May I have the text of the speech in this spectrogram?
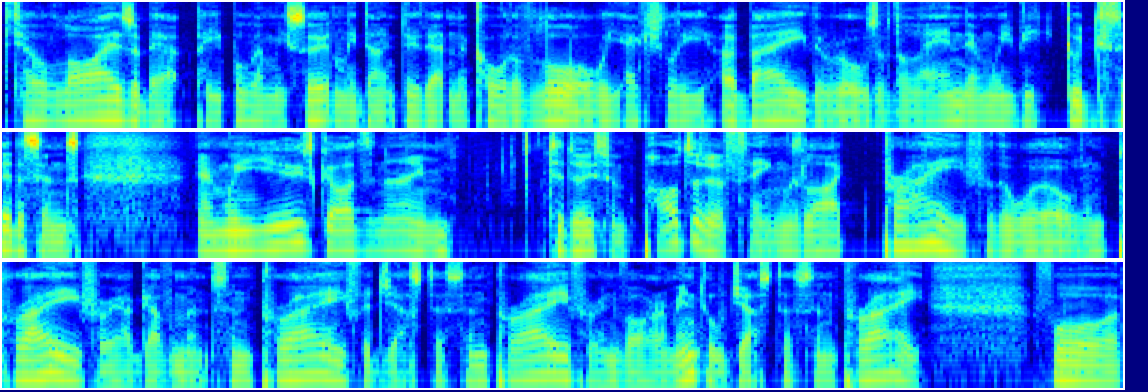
tell lies about people, and we certainly don't do that in the court of law. We actually obey the rules of the land and we be good citizens. And we use God's name to do some positive things like pray for the world and pray for our governments and pray for justice and pray for environmental justice and pray for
